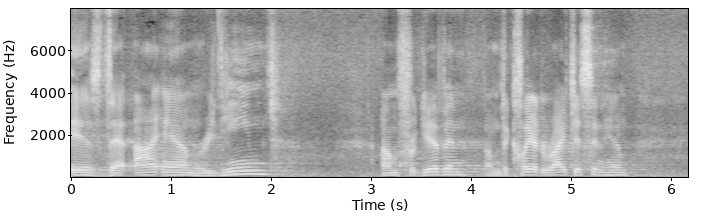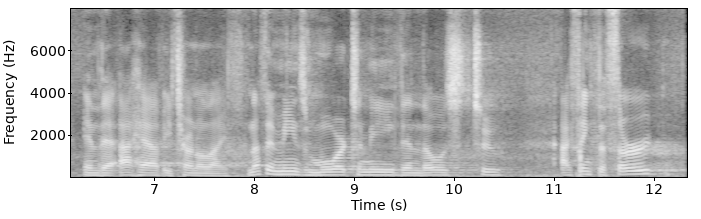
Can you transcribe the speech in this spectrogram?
is that I am redeemed, I'm forgiven, I'm declared righteous in Him, and that I have eternal life. Nothing means more to me than those two. I think the third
